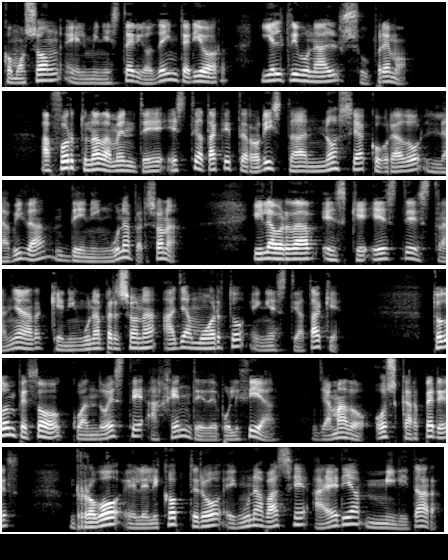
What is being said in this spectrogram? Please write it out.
como son el Ministerio de Interior y el Tribunal Supremo. Afortunadamente, este ataque terrorista no se ha cobrado la vida de ninguna persona. Y la verdad es que es de extrañar que ninguna persona haya muerto en este ataque. Todo empezó cuando este agente de policía, llamado Óscar Pérez, robó el helicóptero en una base aérea militar,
